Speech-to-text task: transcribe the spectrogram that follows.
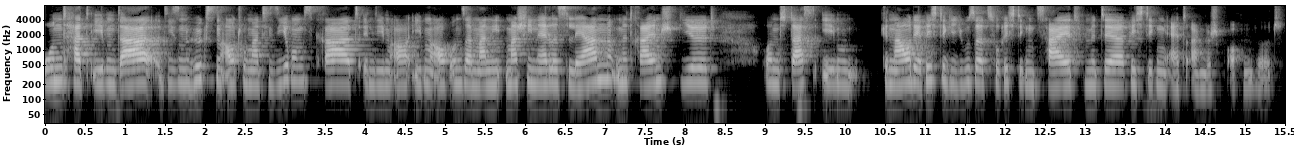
und hat eben da diesen höchsten Automatisierungsgrad, in dem auch eben auch unser maschinelles Lernen mit reinspielt und dass eben genau der richtige User zur richtigen Zeit mit der richtigen Ad angesprochen wird.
